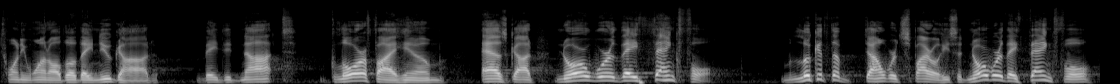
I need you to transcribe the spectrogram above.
21 although they knew God, they did not glorify him as God, nor were they thankful. Look at the downward spiral. He said, Nor were they thankful,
